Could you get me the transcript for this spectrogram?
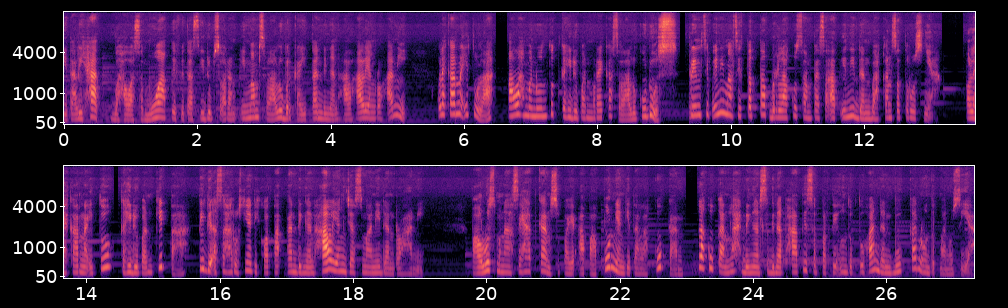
kita lihat bahwa semua aktivitas hidup seorang imam selalu berkaitan dengan hal-hal yang rohani. Oleh karena itulah, Allah menuntut kehidupan mereka selalu kudus. Prinsip ini masih tetap berlaku sampai saat ini dan bahkan seterusnya. Oleh karena itu, kehidupan kita tidak seharusnya dikotakkan dengan hal yang jasmani dan rohani. Paulus menasehatkan supaya apa pun yang kita lakukan, lakukanlah dengan segenap hati seperti untuk Tuhan dan bukan untuk manusia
